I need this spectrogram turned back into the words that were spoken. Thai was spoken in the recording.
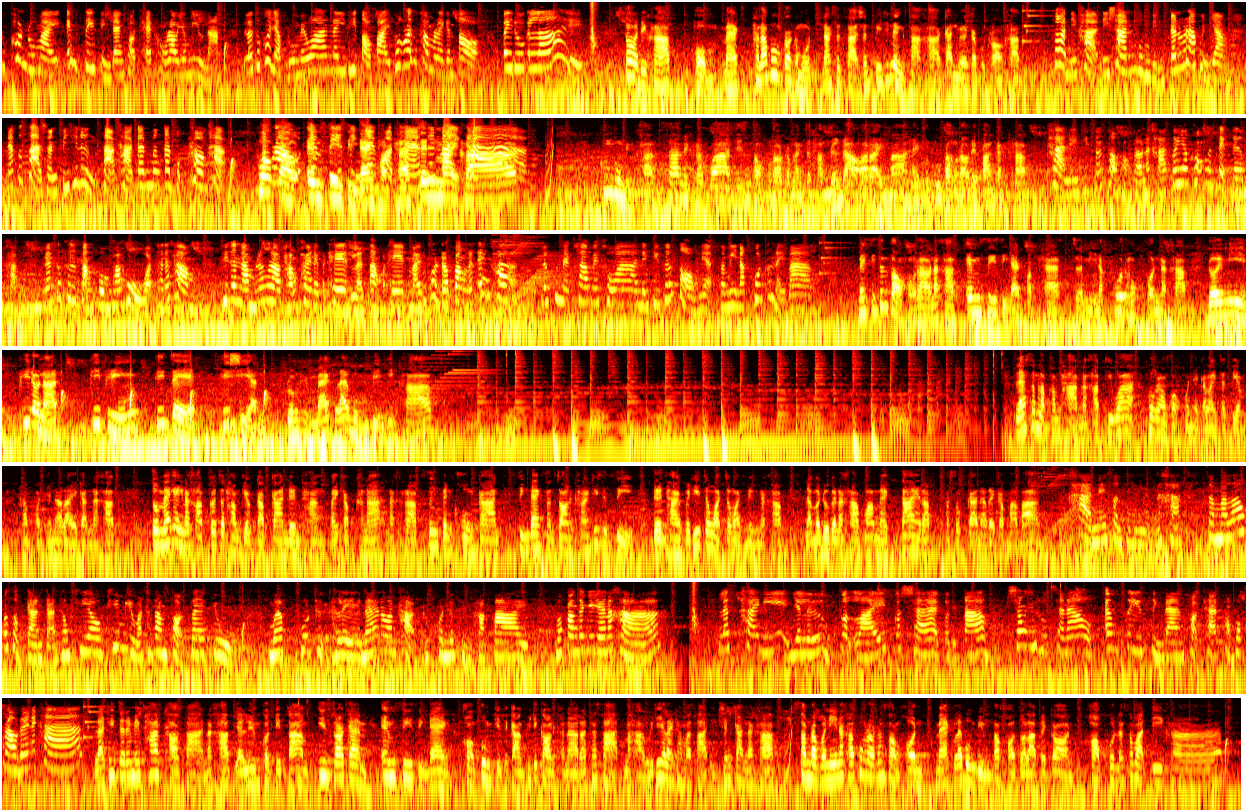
ทุกคนรู้ไหม MC สิงห์แดงพอดแคสต์ของเรายังมีอยู่นะ แล้วทุกคนอยากรู้ไหมว่าใน EP ต่อไป พวกเราจะทำอะไรกันต่อ ไปดูกันเลย สวัสดีครับ ผมแม็กธนภูมิกรกมุตนักศึกษาชั้นปีที่ 1 สาขาการเมืองการปกครองครับ สวัสดีค่ะ ดิฉันบุ๋มบิ๋มกันวราขุนยัง นักศึกษาชั้นปีที่ 1 สาขาการเมืองการปกครองค่ะ พวกเรา MC สิงห์แดง Podcast เจนใหม่ครับ คุณบุ๋มบิมครับ ทราบไหมครับว่าซีซั่น2ของเรากำลังจะทำเรื่องราวอะไรมา ให้คุณผู้ฟังเราได้ฟังกันครับ ค่ะในซีซั่น2ของเรานะคะ ก็ยังคงคอนเซปต์เดิมค่ะ นั่นก็คือสังคมพหูวัฒนธรรม ที่จะนำเรื่องราวทั้งภายในประเทศและต่างประเทศมาให้ทุกคนรับฟังนั่นเองค่ะ แล้วคุณแม็กซ์ทราบไหมคะว่าในซีซั่น2เนี่ยจะมีนักพูดคนไหนบ้าง ในซีซั่น2ของเรานะครับ MC สิงห์แดง Podcast จะมีนักพูด 6 คนนะครับ โดยมีพี่โดนัท พี่พริ้งพี่เจดพี่เฉียน รวมถึงแม็กและบุ๋มบิมอีกครับ และสำหรับคำถามนะครับที่ว่าพวกเราสองคนเนี่ยกำลังจะเตรียมทำคอนเทนต์อะไรกันนะครับ ตัวแม็กเองนะครับก็จะทำเกี่ยวกับการเดินทางไปกับคณะนะครับ ซึ่งเป็นโครงการสิงแดงสัญจรครั้งที่ 14 เดินทางไปที่จังหวัดจังหวัดหนึ่งนะครับ แล้วมาดูกันนะครับว่าแม็กได้รับประสบการณ์อะไรกลับมาบ้าง ค่ะในส่วนของหมิวนะคะ จะมาเล่าประสบการณ์การท่องเที่ยวที่มีวัฒนธรรมสอดแทรกอยู่ เมื่อพูดถึงทะเลแน่นอนค่ะ ทุกคนนึกถึงภาคใต้มาฟังกันเยอะๆนะคะ และสุดท้ายนี้อย่าลืมกดไลค์ กดแชร์ กดติดตาม ช่อง YouTube Channel MC สิงห์แดง Podcast ของพวกเราด้วยนะคะ และที่จะได้ไม่พลาดข่าวสารนะครับ อย่าลืมกดติดตาม Instagram MC สิงห์แดง ของกลุ่มกิจกรรมพิธีกรคณะรัฐศาสตร์ มหาวิทยาลัยธรรมศาสตร์อีกเช่นกันนะครับสำหรับวันนี้นะครับพวกเราทั้งสองคนแม็กและบุ๋มบิ๋มต้องขอตัวลาไปก่อน ขอบคุณและสวัสดีครับ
